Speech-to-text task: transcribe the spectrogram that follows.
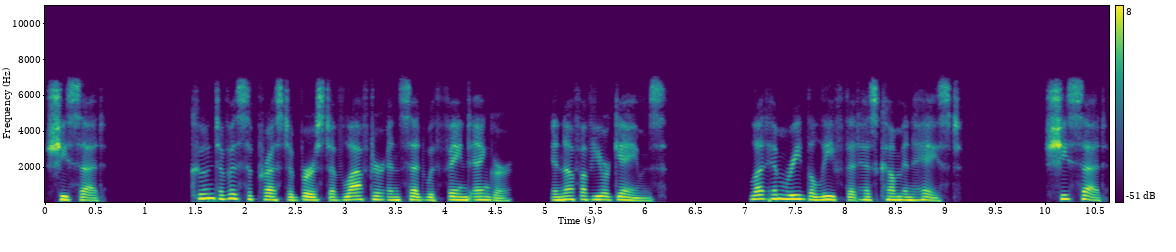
she said. Kundavai suppressed a burst of laughter and said with feigned anger, Enough of your games. Let him read the leaf that has come in haste. She said.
